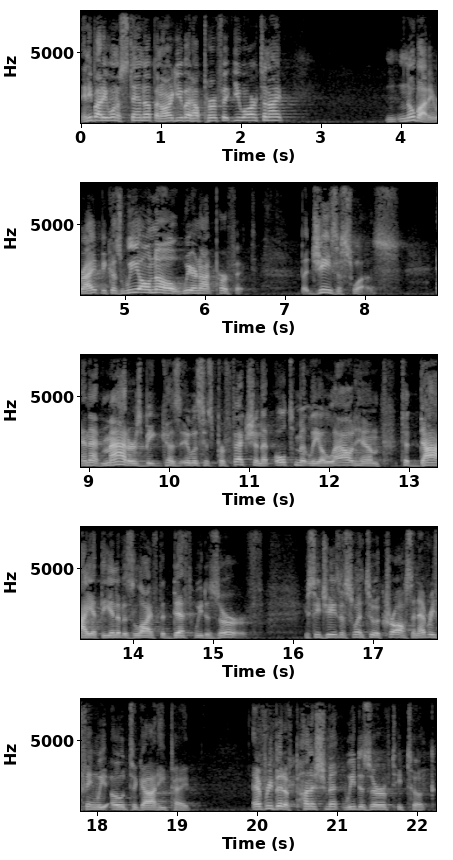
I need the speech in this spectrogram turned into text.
Anybody want to stand up and argue about how perfect you are tonight? Nobody, right? Because we all know we're not perfect. But Jesus was. And that matters because it was his perfection that ultimately allowed him to die at the end of his life, the death we deserve. You see, Jesus went to a cross and everything we owed to God, he paid. Every bit of punishment we deserved, he took.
